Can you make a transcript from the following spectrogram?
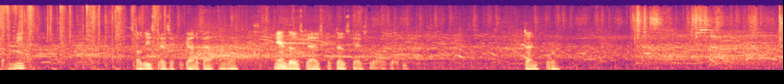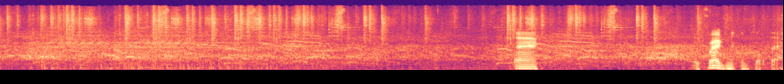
by me. Oh, these guys I forgot about. And those guys, but those guys were already done for. Back. Fragment and fall back.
